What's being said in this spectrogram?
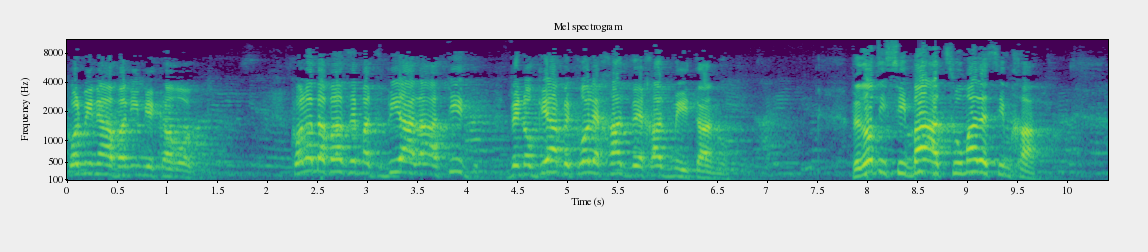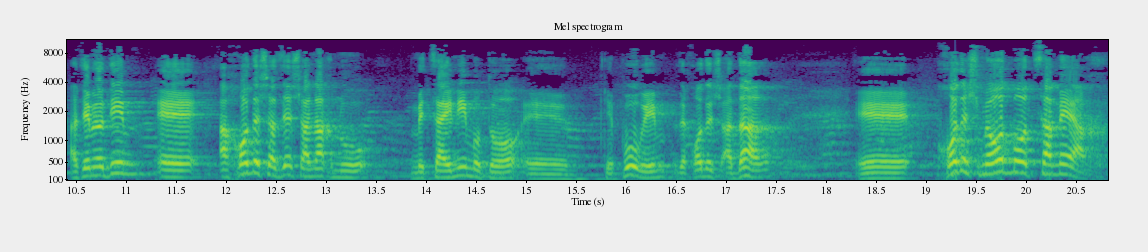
כל מיני אבנים יקרות. כל הדבר הזה מצביע על העתיד ונוגע בכל אחד ואחד מאיתנו. וזאת סיבה עצומה לשמחה. אתם יודעים, אה, החודש הזה שאנחנו מציינים אותו אה, כפורים, זה חודש אדר, אה, חודש מאוד מאוד שמח.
